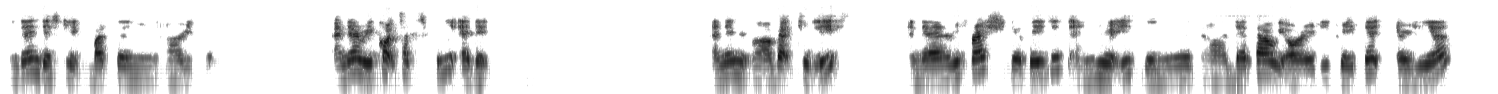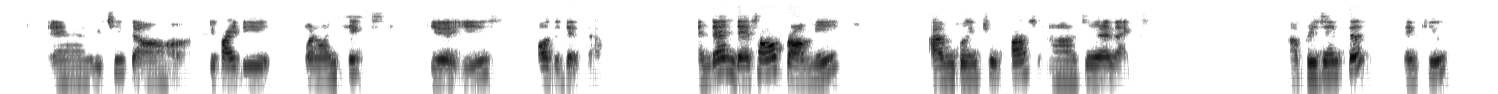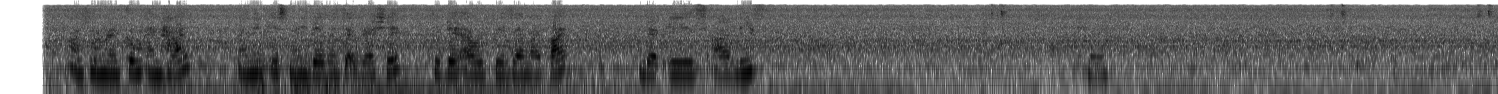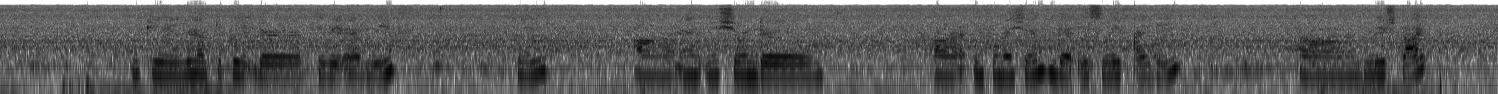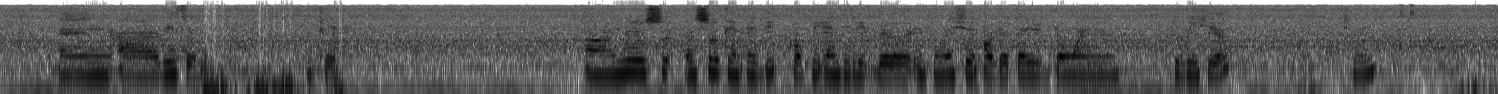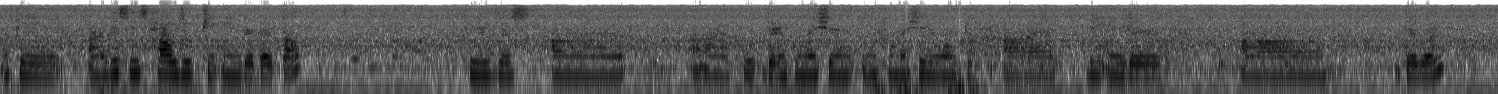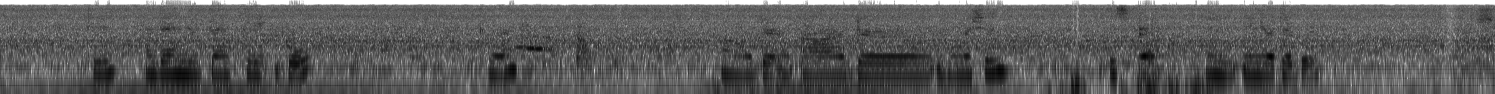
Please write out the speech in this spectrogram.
And then just click button uh, record. And then record successfully added. And then uh, back to list and then refresh the pages and here is the new uh, data we already created earlier. And which is uh, if I did 116 here is all the data. And then that's all from me. I'm going to pass uh, to the next uh, presenter. Thank you. Assalamualaikum and hi. My name is Mahida Rashid. Today I will present my part. That is uh, leaf Okay, you have to click the TBL leaf. Okay. Uh, and it shown the uh, information that is leaf ID, uh, leaf type, and uh, reason. Okay. Uh, you also can edit, copy and delete the information or data you don't want to be here. Okay. Okay, uh, this is how you key in the data. Okay, just uh, uh, put the information information you want to uh, be in the uh, table. Okay, and then you can click go. Okay uh, the uh, the information is at in in your table.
